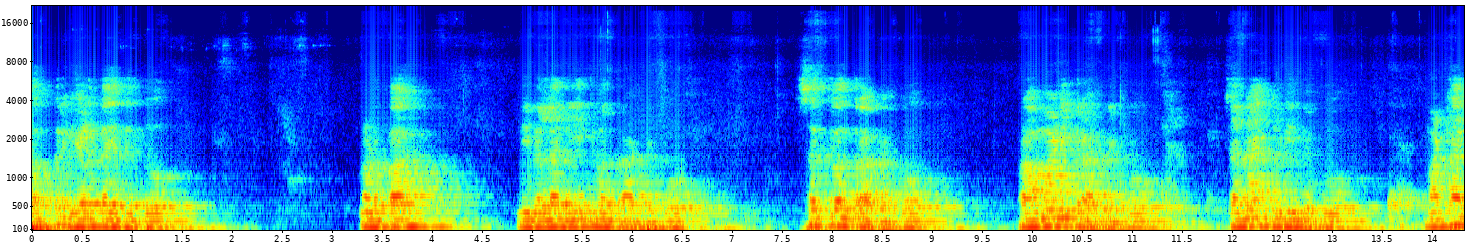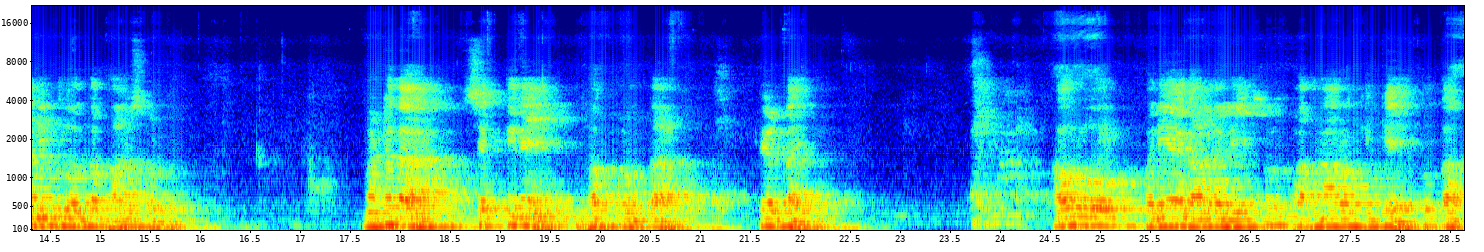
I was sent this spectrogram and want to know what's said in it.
ಭಕ್ತರಿಗೆ ಹೇಳ್ತಾ ಇದ್ದಿದ್ದು, ನೋಡಪ್ಪ ನೀವೆಲ್ಲ ನೀತಿವಂತರಾಗಬೇಕು ಸತ್ಯವಂತರಾಗಬೇಕು ಪ್ರಾಮಾಣಿಕರಾಗಬೇಕು, ಚೆನ್ನಾಗಿ ದುಡಿಬೇಕು, ಮಠ ನಿಂತು ಅಂತ ಭಾವಿಸ್ಕೊಳ್ಬೇಕು. ಮಠದ ಶಕ್ತಿನೇ ಭಕ್ತರು ಅಂತ ಹೇಳ್ತಾ ಇದ್ದರು ಅವರು ಕೊನೆಯ ಕಾಲದಲ್ಲಿ ಸ್ವಲ್ಪ ಅನಾರೋಗ್ಯಕ್ಕೆ ತುತ್ತಾದ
